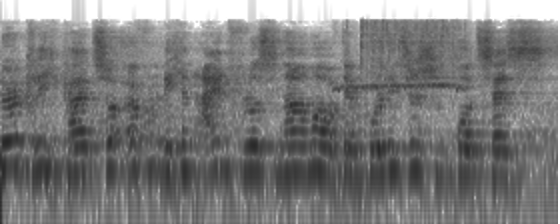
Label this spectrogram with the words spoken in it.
Möglichkeit zur öffentlichen Einflussnahme auf den politischen Prozess.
